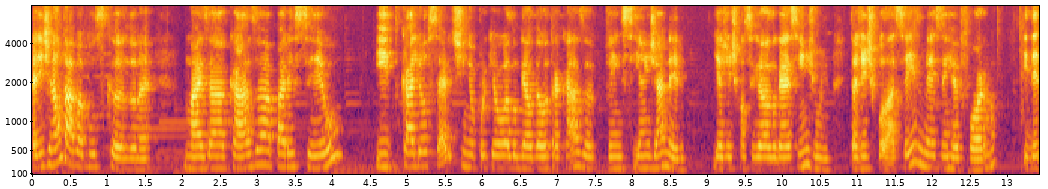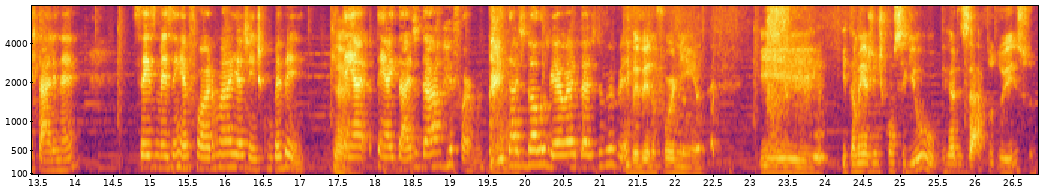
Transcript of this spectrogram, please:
a gente não estava buscando, né? Mas a casa apareceu e calhou certinho, porque o aluguel da outra casa vencia em janeiro. E a gente conseguiu alugar essa em junho. Então a gente ficou lá seis meses em reforma. E detalhe, né? Seis meses em reforma e a gente com bebê. Que é. tem, a, tem a idade da reforma. A idade do aluguel é a idade do bebê. O bebê no forninho. E, e também a gente conseguiu realizar tudo isso,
